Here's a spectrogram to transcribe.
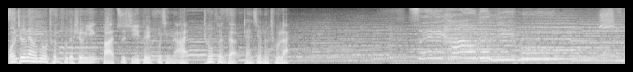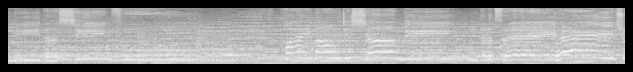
王铮亮用淳朴的声音，把自己对父亲的爱充分地展现了出来。是生命的最初，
